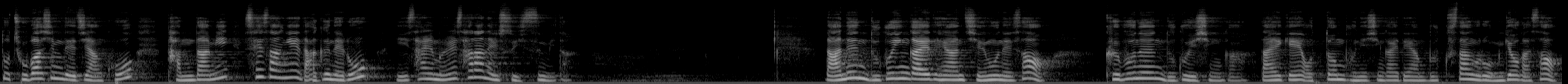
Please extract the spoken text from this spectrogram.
또 조바심 내지 않고 담담히 세상의 나그네로 이 삶을 살아낼 수 있습니다. 나는 누구인가에 대한 질문에서 그분은 누구이신가, 나에게 어떤 분이신가에 대한 묵상으로 옮겨가서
